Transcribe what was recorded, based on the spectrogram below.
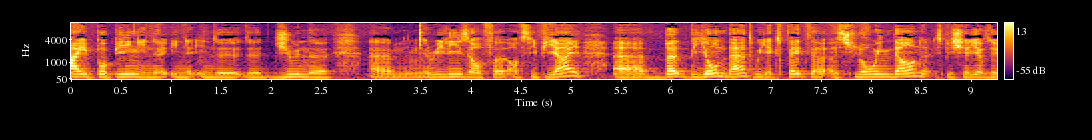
eye popping in in in the, the June uh, um, release of uh, of CPI. Uh, but beyond that, we expect a, a, slowing down, especially of the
